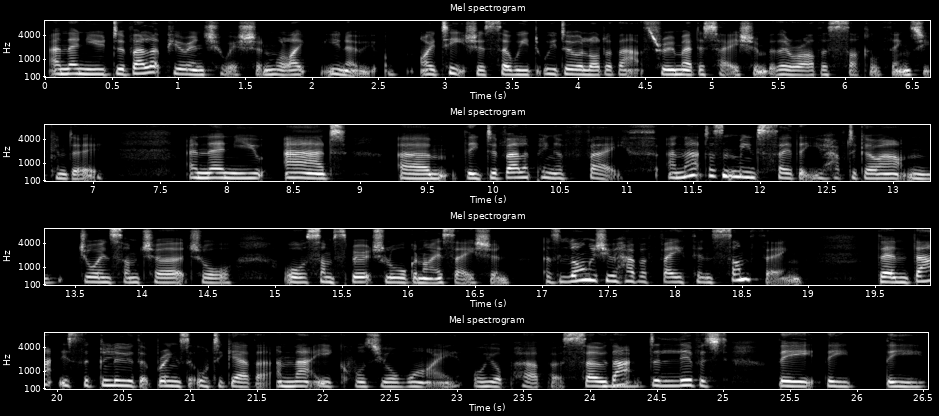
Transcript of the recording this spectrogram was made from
And then you develop your intuition. Well like you know i teach this so we, we do a lot of that through meditation but there are other subtle things you can do. And then you add um, the developing of faith, and that doesn't mean to say that you have to go out and join some church or or some spiritual organization. As long as you have a faith in something, then that is the glue that brings it all together and that equals your why or your purpose so mm. that delivers the the the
